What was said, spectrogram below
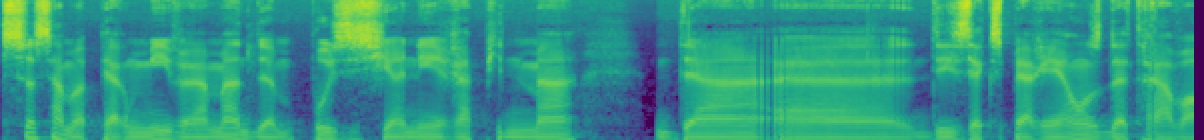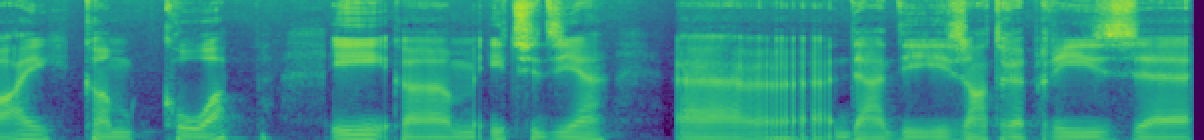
Ça, ça m'a permis vraiment de me positionner rapidement dans euh, des expériences de travail comme coop et comme étudiant euh, dans des entreprises euh,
